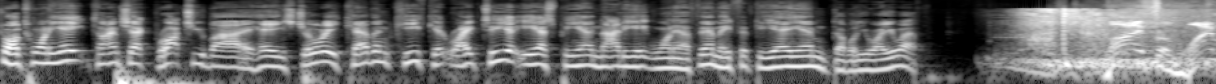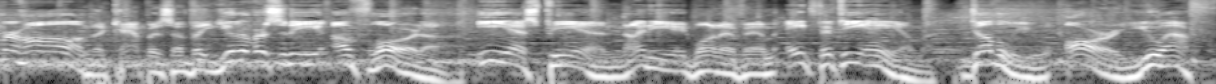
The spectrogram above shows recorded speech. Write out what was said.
1228 time check brought to you by Hayes Jewelry. Kevin, Keith, get right to you. ESPN 98.1 FM, 850 AM, WRUF. Live from Weimer Hall on the campus of the University of Florida. ESPN 98.1 FM, 850 AM, WRUF.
